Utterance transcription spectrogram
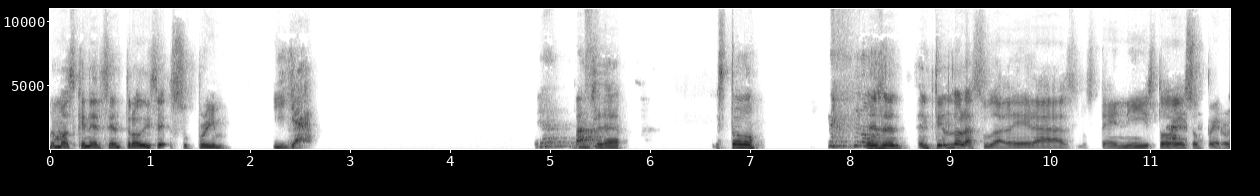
nomás que en el centro dice Supreme, y ya, Ya, o básico. sea, es todo. No. Es- en- entiendo las sudaderas, los tenis, todo eso, pero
